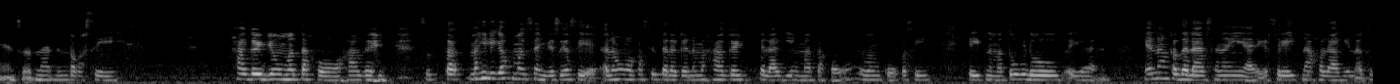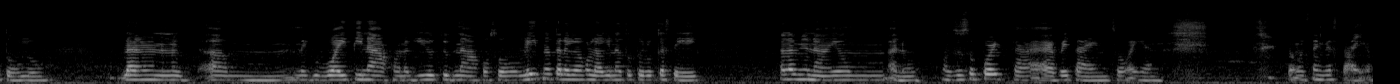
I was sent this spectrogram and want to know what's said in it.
Yan, suot natin to kasi haggard yung mata ko, haggard. So, ta- mahilig ako mag-sunglass kasi alam ko kasi talaga na mahagard palagi yung mata ko. Ewan ko kasi late na matulog, ayan. Yan ang kadalasan nangyayari kasi late na ako lagi natutulog. Lalo na nag, um, nag-YT na ako, nag-YouTube na ako. So, late na talaga ako lagi natutulog kasi alam nyo na, yung ano, magsusupport ka every time. So, ayan. So, mag-sunglass tayo.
